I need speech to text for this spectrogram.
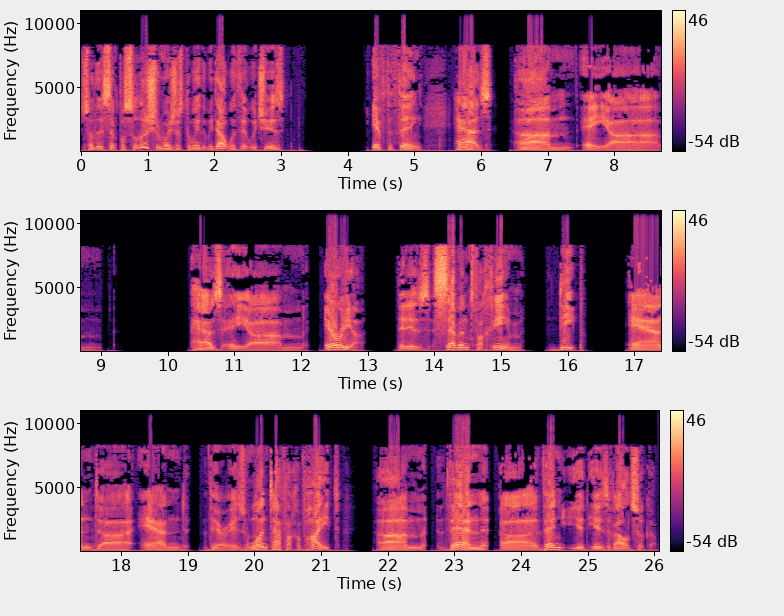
So the simple solution was just the way that we dealt with it, which is, if the thing has um, a um, has a um, area that is seven tfachim deep, and uh, and there is one tefach of height, um, then uh, then it is a valid sukkah.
